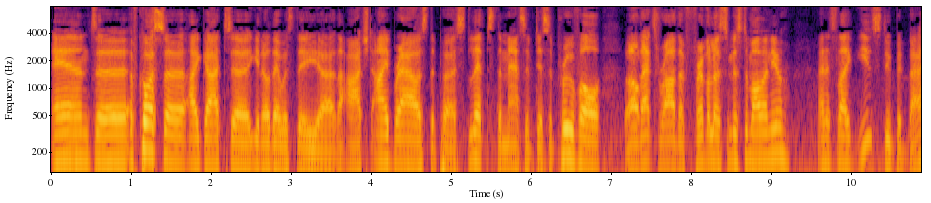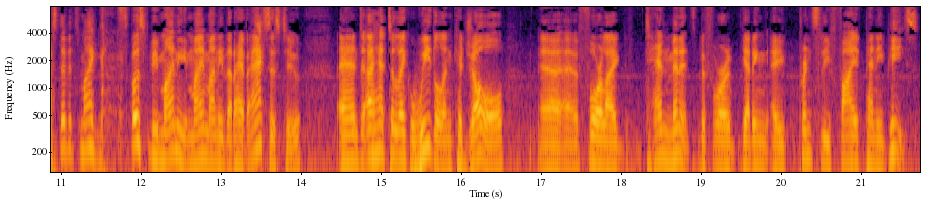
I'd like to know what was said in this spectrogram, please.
And uh, of course, uh, I got uh, you know there was the uh, the arched eyebrows, the pursed lips, the massive disapproval. Well, that's rather frivolous, Mister Molyneux. And it's like you stupid bastard! It's my it's supposed to be money, my money that I have access to, and I had to like wheedle and cajole uh, for like ten minutes before getting a princely five penny piece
